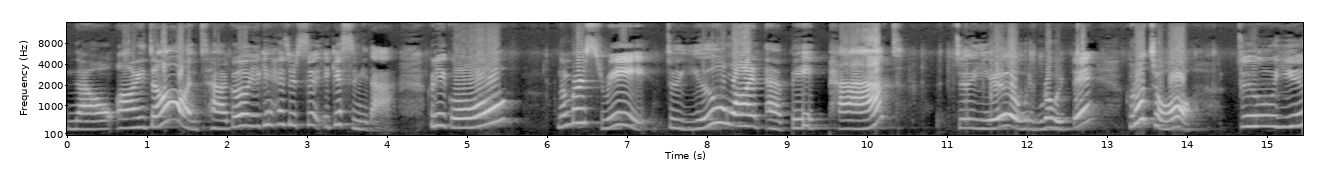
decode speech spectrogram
no, I don't 하고 얘기해 줄 수 있겠습니다. 그리고 number three, do you want a big pet? Do you 우리 물어볼 때 그렇죠. Do you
